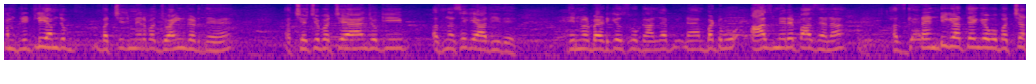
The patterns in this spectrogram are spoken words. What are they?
कम्प्लीटली हम जब बच्चे मेरे पास ज्वाइन करते हैं अच्छे अच्छे बच्चे आए हैं जो कि नशे के आदि थे दिन भर बैठ के उसको गांजा पीना है। बट वो आज मेरे पास है ना, आज गारंटी कहते हैं कि वो बच्चा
